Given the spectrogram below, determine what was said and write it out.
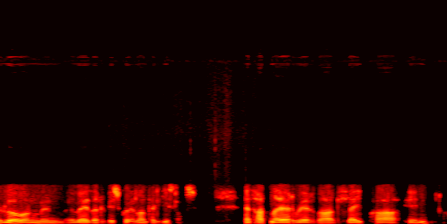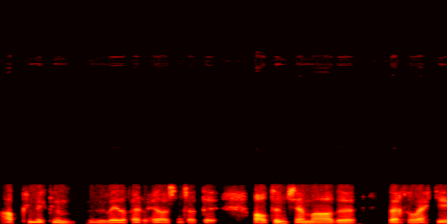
lögunum um veiðar fiskveðlandhelg Íslands. En þarna er verið að hleypa inn aflmiklum veiðaferð eða sem sagt eh, bátum sem að eh, verð þó ekki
